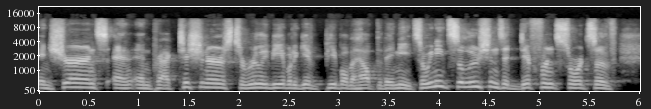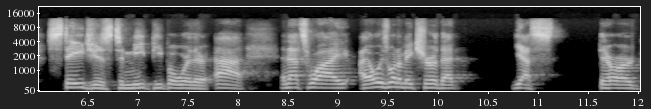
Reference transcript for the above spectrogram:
insurance and, and practitioners to really be able to give people the help that they need. So we need solutions at different sorts of stages to meet people where they're at. And that's why I always want to make sure that, yes, there are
